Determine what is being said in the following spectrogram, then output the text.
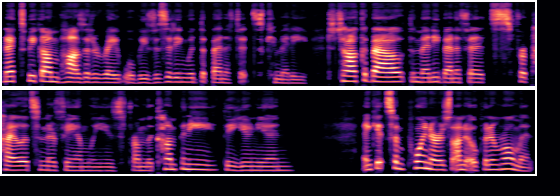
Next week on Positive Rate, we'll be visiting with the Benefits Committee to talk about the many benefits for pilots and their families from the company, the union, and get some pointers on open enrollment.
